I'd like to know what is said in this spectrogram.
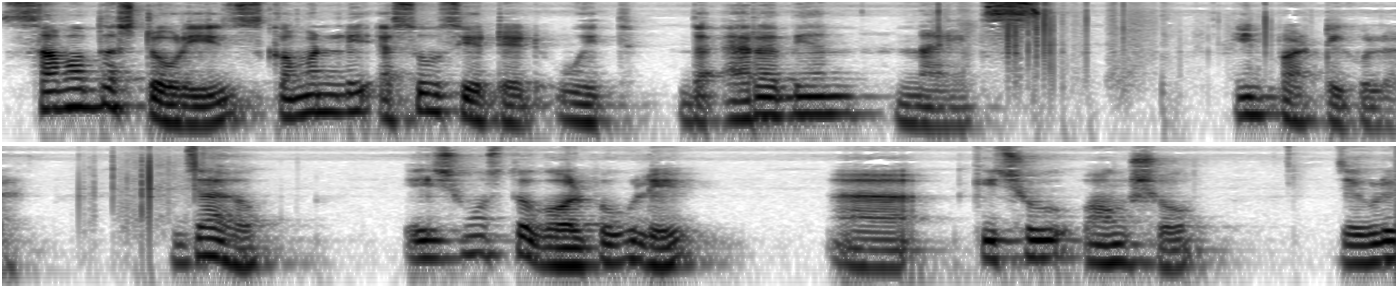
Some of the stories commonly associated with the Arabian Nights in particular. যাই হোক এই সমস্ত গল্পগুলির কিছু অংশ যেগুলি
